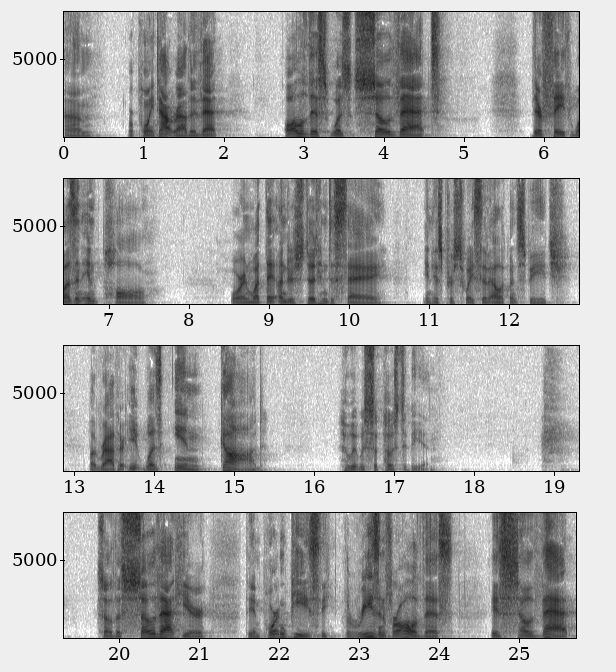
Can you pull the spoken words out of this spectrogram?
um, or point out rather, that all of this was so that their faith wasn't in Paul or in what they understood him to say in his persuasive, eloquent speech, but rather it was in God who it was supposed to be in. So, the so that here, the important piece, the, the reason for all of this, is so that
